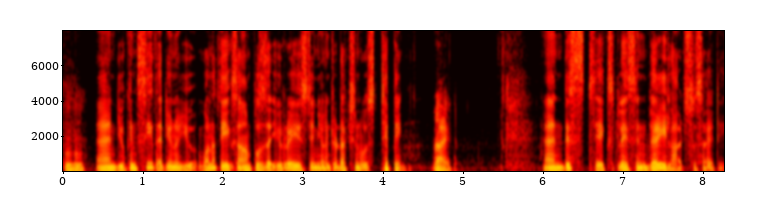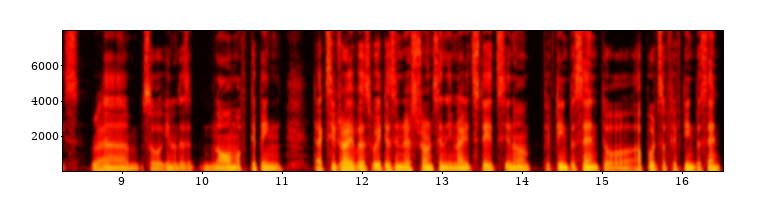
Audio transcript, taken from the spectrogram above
hmm and you can see that. You know, you one of the examples that you raised in your introduction was tipping. Right. And this takes place in very large societies. Right. Um, so, you know, there's a norm of tipping taxi drivers, waiters in restaurants in the United States, you know, 15% or upwards of 15%.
